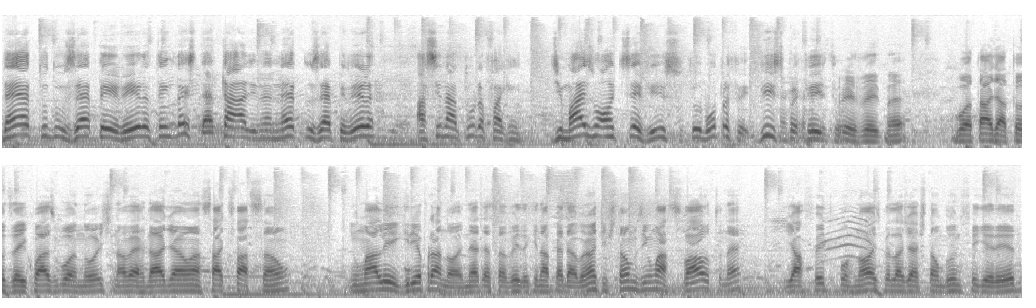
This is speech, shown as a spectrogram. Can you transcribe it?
neto do Zé Pereira, tem esse detalhe, né? Neto do Zé Pereira, assinatura, Faguinho, de mais um ordem de serviço. Tudo bom, prefeito? Vice-prefeito. prefeito, né? Boa tarde a todos aí, quase boa noite. Na verdade é uma satisfação e uma alegria para nós, né? Dessa vez aqui na Pedra Branca, estamos em um asfalto, né? Já feito por nós, pela gestão Bruno Figueiredo,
